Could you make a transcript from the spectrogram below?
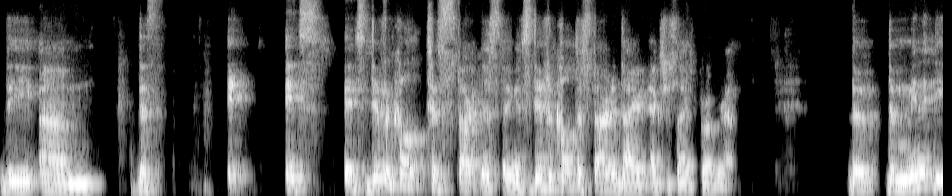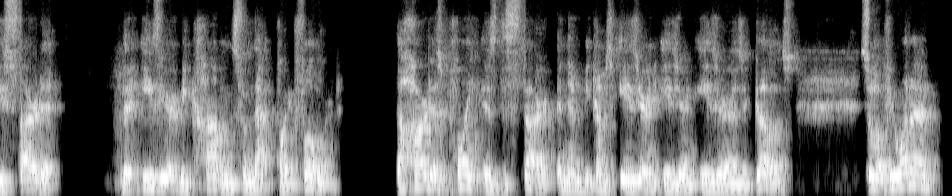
the um the it, it's it's difficult to start this thing. It's difficult to start a diet exercise program the, the minute you start it, the easier it becomes from that point forward. The hardest point is the start, and then it becomes easier and easier and easier as it goes. So if you want to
